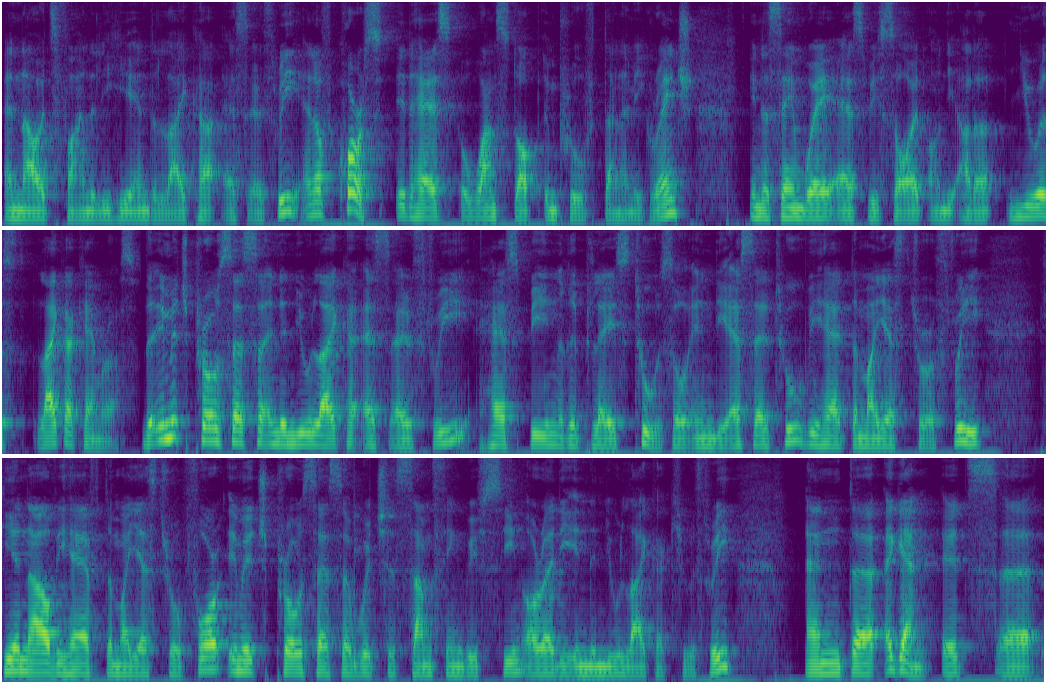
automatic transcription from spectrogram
and now it's finally here in the Leica SL3 and of course it has a one-stop improved dynamic range in the same way as we saw it on the other newest Leica cameras. The image processor in the new Leica SL3 has been replaced too. So in the SL2 we had the Maestro 3. Here now we have the Maestro 4 image processor, which is something we've seen already in the new Leica Q3. And uh, again, it's uh,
